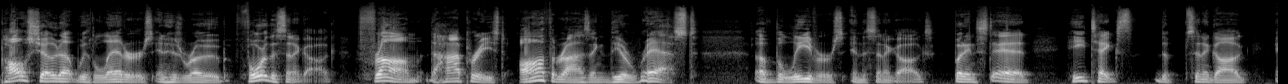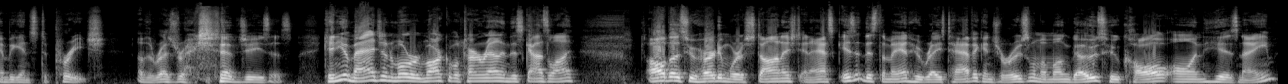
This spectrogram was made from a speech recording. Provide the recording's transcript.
Paul showed up with letters in his robe for the synagogue from the high priest authorizing the arrest of believers in the synagogues. But instead, he takes the synagogue and begins to preach of the resurrection of Jesus. Can you imagine a more remarkable turnaround in this guy's life? All those who heard him were astonished and asked, Isn't this the man who raised havoc in Jerusalem among those who call on his name?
